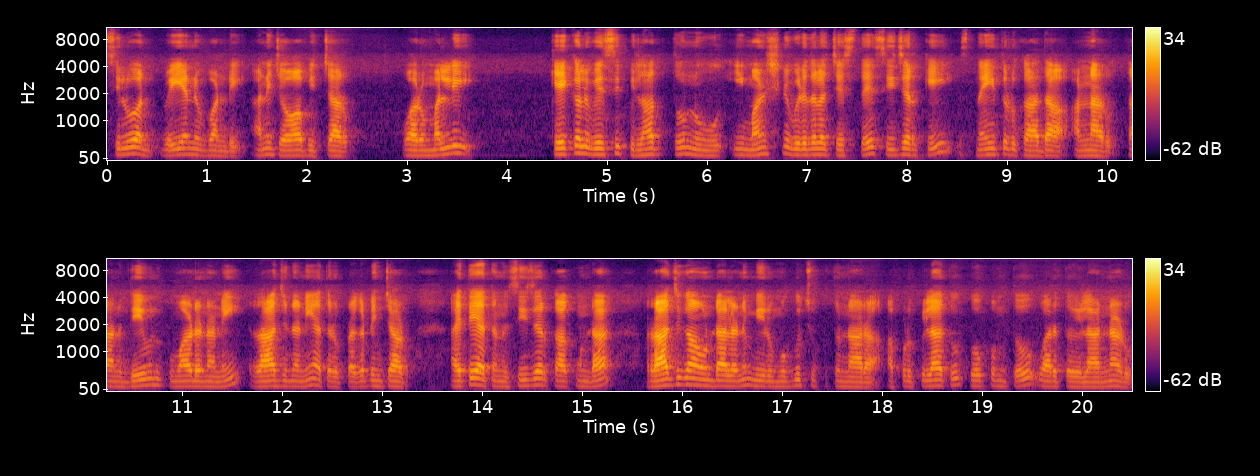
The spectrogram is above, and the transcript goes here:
సిలువ వేయనివ్వండి అని జవాబిచ్చారు. వారు మళ్ళీ కేకలు వేసి పిలాతు నువ్వు ఈ మనిషిని విడుదల చేస్తే సీజర్కి స్నేహితుడు కాదా? అన్నారు. తాను దేవుని కుమారుడనని రాజునని అతడు ప్రకటించాడు. అయితే అతను సీజర్ కాకుండా రాజుగా ఉండాలని మీరు మొగ్గు చూపుతున్నారా? అప్పుడు పిలాతు కోపంతో వారితో ఇలా అన్నాడు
